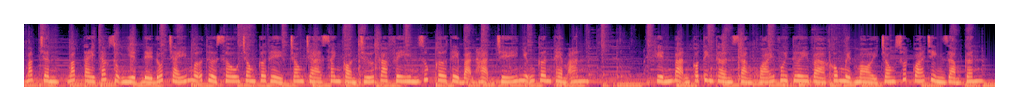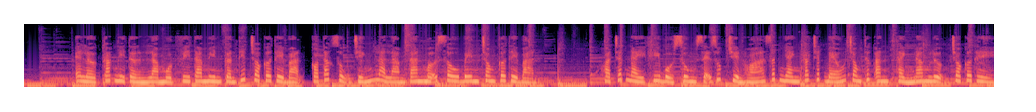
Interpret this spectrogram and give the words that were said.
bắp chân, bắp tay tác dụng nhiệt để đốt cháy mỡ thừa sâu trong cơ thể. Trong trà xanh còn chứa caffeine giúp cơ thể bạn hạn chế những cơn thèm ăn. Khiến bạn có tinh thần sảng khoái vui tươi và không mệt mỏi trong suốt quá trình giảm cân. L-carnitine là một vitamin cần thiết cho cơ thể bạn, có tác dụng chính là làm tan mỡ sâu bên trong cơ thể bạn. Hoạt chất này khi bổ sung sẽ giúp chuyển hóa rất nhanh các chất béo trong thức ăn thành năng lượng cho cơ thể.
